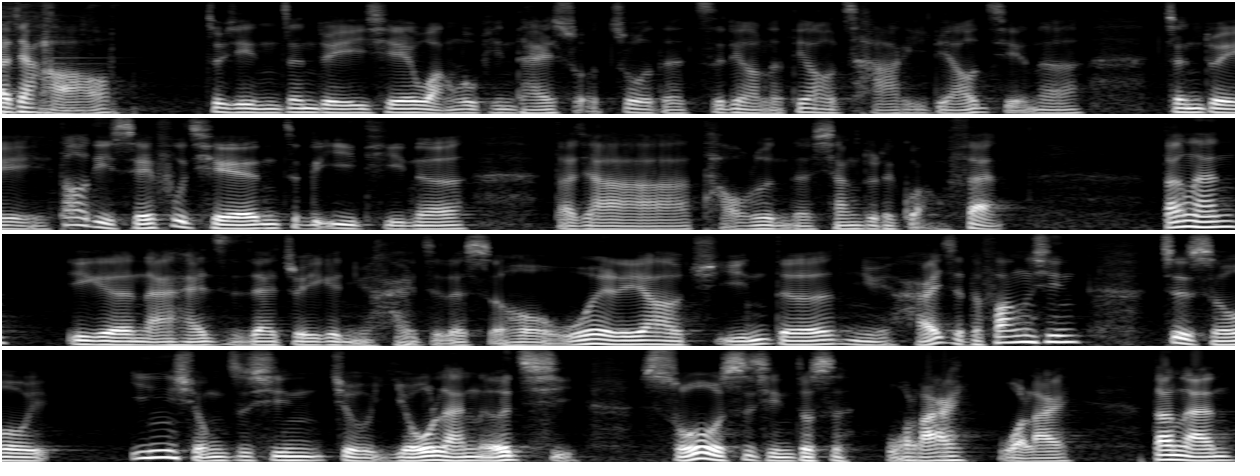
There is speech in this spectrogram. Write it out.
大家好，最近针对一些网络平台所做的资料的调查与了解呢，针对到底谁付钱这个议题呢，大家讨论的相对的广泛。当然，一个男孩子在追一个女孩子的时候，为了要去赢得女孩子的芳心，这时候英雄之心就油然而起，所有事情都是我来，我来。当然，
